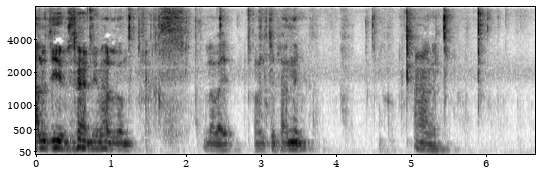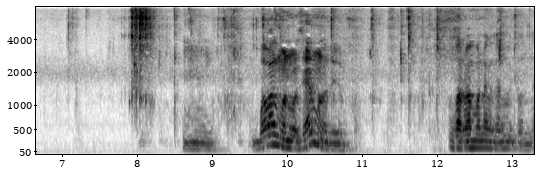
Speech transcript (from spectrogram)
आलु चिप्स नेपालको ल भाइ आलु चिप्स हान्ने बबाल मनपर्छ यार मलाई त्यो घरमा बनाएको झन् मिठो हुन्छ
